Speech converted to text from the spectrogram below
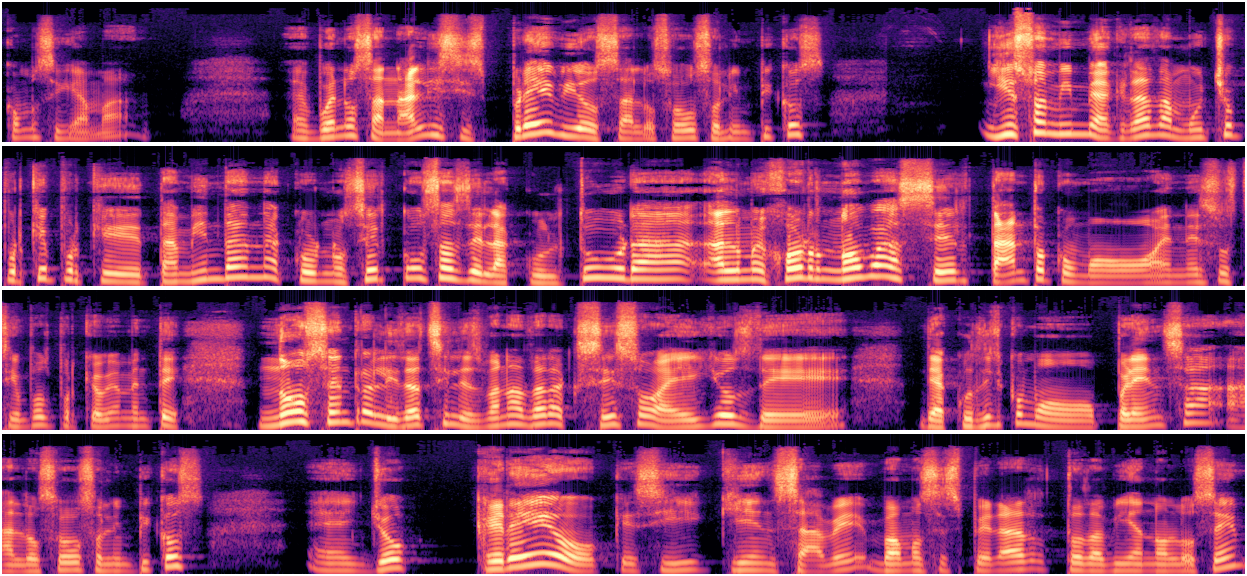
¿cómo se llama? Eh, buenos análisis previos a los Juegos Olímpicos. Y eso a mí me agrada mucho. ¿Por qué? Porque también dan a conocer cosas de la cultura. A lo mejor no va a ser tanto como en esos tiempos, porque obviamente no sé en realidad si les van a dar acceso a ellos de, de acudir como prensa a los Juegos Olímpicos. Eh, yo creo que sí, quién sabe. Vamos a esperar, todavía no lo sé.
